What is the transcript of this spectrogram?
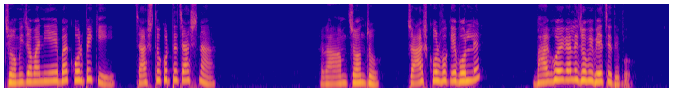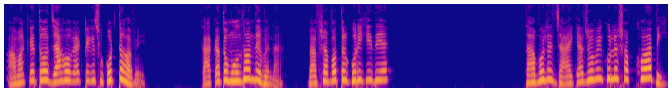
জমি জমা নিয়ে বা করবে কি? চাষ তো করতে চাস না? রামচন্দ্র, চাষ করব কে বললে? ভাগ হয়ে গেলে জমি বেচে দেব। আমাকে তো যা হোক একটা কিছু করতে হবে। কাকা তো মূলধন দেবে না। ব্যবসাপত্র করি কি দিয়ে? তা বলে জায়গা জমিগুলো সব খোয়াবি,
